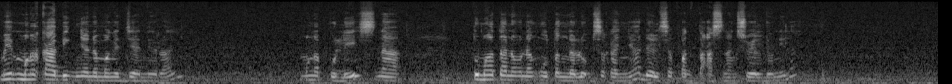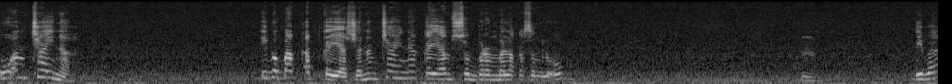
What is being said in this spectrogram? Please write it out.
May mga kabig niya ng mga general, mga pulis na tumatanaw ng utang na loob sa kanya dahil sa pagtaas ng sweldo nila. O ang China, ibaback up kaya siya ng China kaya sobrang malakas ang loob. Hmm. Di ba?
